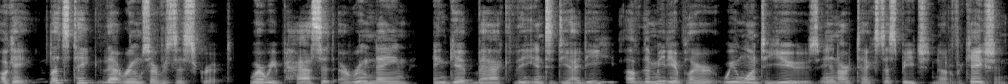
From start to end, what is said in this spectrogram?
Okay, let's take that room services script where we pass it a room name and get back the entity ID of the media player we want to use in our text to speech notification.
